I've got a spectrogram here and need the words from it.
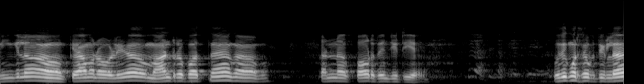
நீங்களும் கேமரா வழியாக மாண்டரை பார்த்தேன் கண்ணை பவர் தெரிஞ்சுக்கிட்டியே. உதயகுமார் சார் பார்த்தீங்களா?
